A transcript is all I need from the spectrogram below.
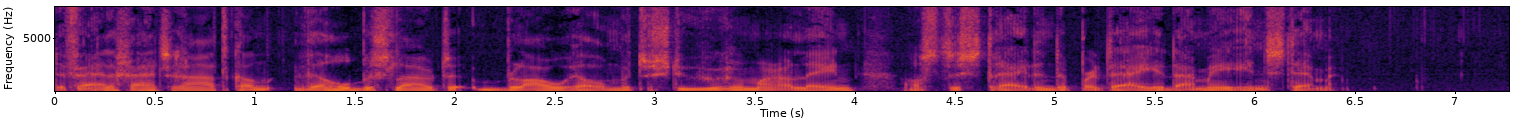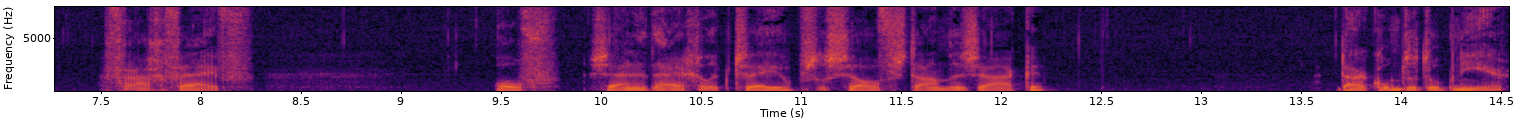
De Veiligheidsraad kan wel besluiten blauwhelmen te sturen, maar alleen als de strijdende partijen daarmee instemmen. Vraag 5. Of zijn het eigenlijk twee op zichzelf staande zaken? Daar komt het op neer.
